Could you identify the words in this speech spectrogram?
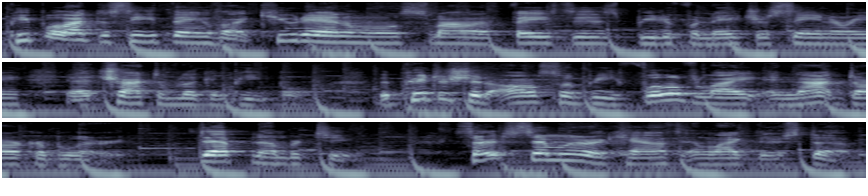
People like to see things like cute animals, smiling faces, beautiful nature scenery, and attractive looking people. The picture should also be full of light and not dark or blurry. Step number two search similar accounts and like their stuff.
